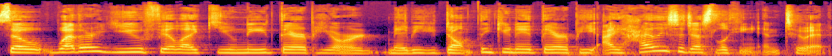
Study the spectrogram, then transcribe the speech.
So, whether you feel like you need therapy or maybe you don't think you need therapy, I highly suggest looking into it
